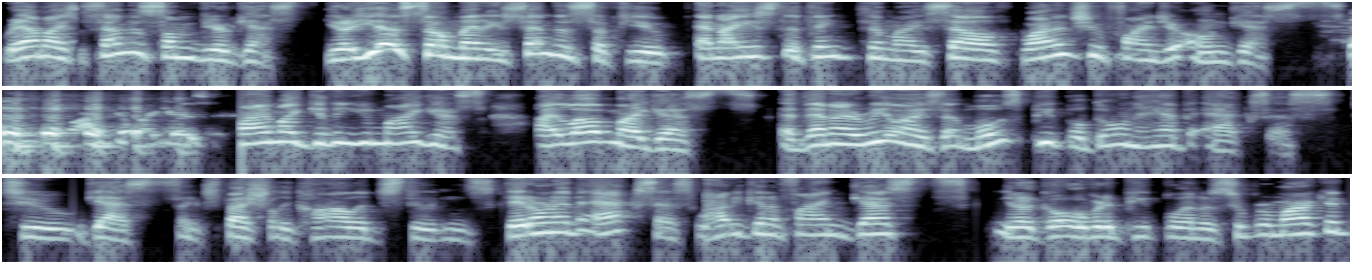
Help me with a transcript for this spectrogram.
Rabbi, send us some of your guests. You know, you have so many, send us a few. And I used to think to myself, why don't you find your own guests? why am I giving you my guests? I love my guests. And then I realized that most people don't have access to guests, especially college students. They don't have access. How are you going to find guests? You know, go over to people in a supermarket.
